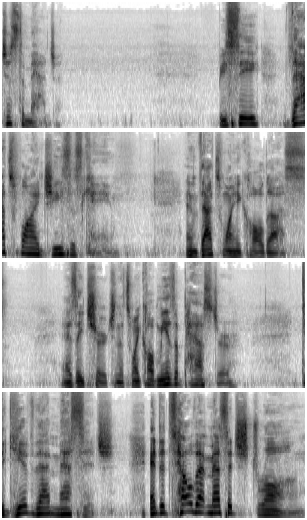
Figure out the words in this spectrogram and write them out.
Just imagine. But you see, that's why Jesus came. And that's why he called us as a church. And that's why he called me as a pastor to give that message and to tell that message strong.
